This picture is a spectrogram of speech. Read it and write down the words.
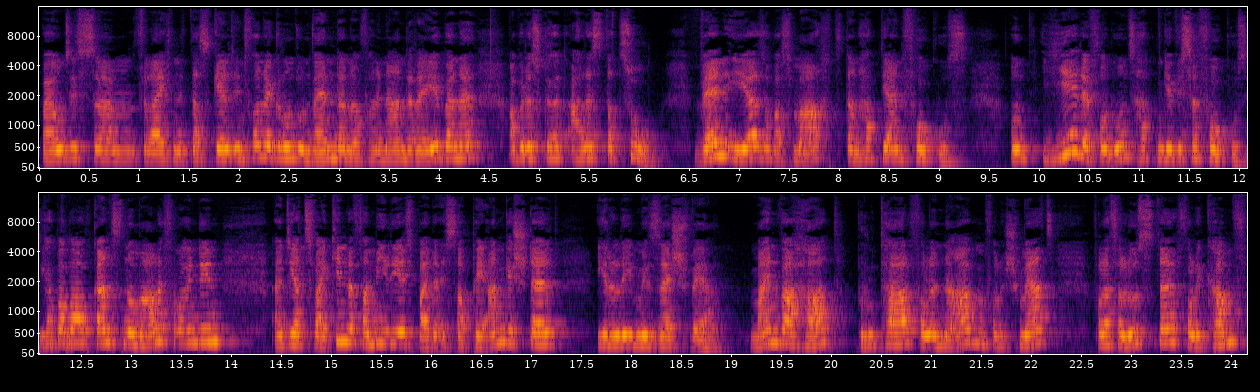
Bei uns ist ähm, vielleicht nicht das Geld im Vordergrund und wenn, dann auf eine andere Ebene. Aber das gehört alles dazu. Wenn ihr sowas macht, dann habt ihr einen Fokus. Und jede von uns hat einen gewissen Fokus. Ich habe aber auch ganz normale Freundin, äh, die hat zwei Kinder, Familie, ist bei der SAP angestellt. Ihr Leben ist sehr schwer. Mein war hart, brutal, voller Narben, voller Schmerz, voller Verluste, voller Kampf.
